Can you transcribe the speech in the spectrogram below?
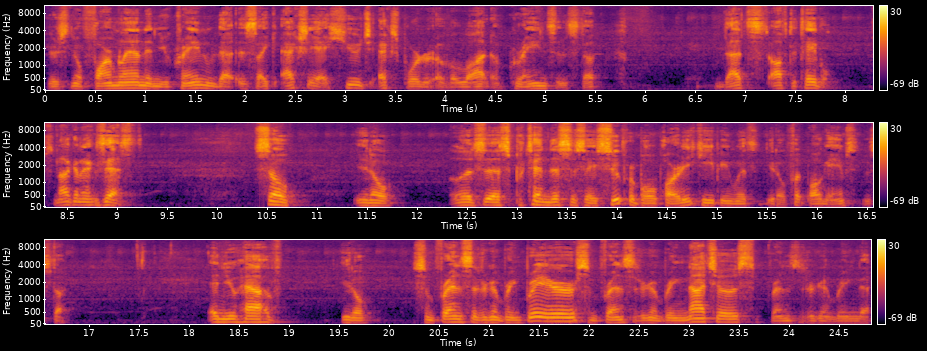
There's no farmland in Ukraine that is like actually a huge exporter of a lot of grains and stuff. That's off the table. It's not going to exist. So, you know, let's let's pretend this is a Super Bowl party, keeping with you know football games and stuff. And you have, you know, some friends that are going to bring beer, some friends that are going to bring nachos, some friends that are going to bring the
